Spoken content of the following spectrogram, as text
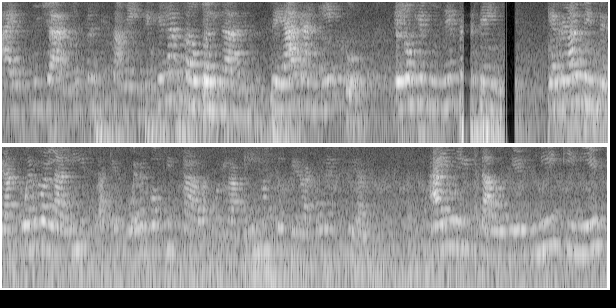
a escucharnos es precisamente que las autoridades se hagan eco de lo que MUNED pretende. Que realmente, de acuerdo a la lista que fue depositada por la misma sociedad comercial, hay un listado de 10.589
